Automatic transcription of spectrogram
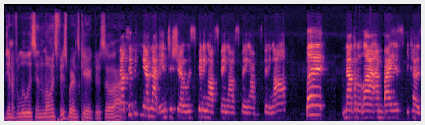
Jennifer Lewis and Laurence Fishburne's character. So I, Now, typically, I'm not into shows spinning off, spinning off, spinning off, spinning off. But not gonna lie, I'm biased because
